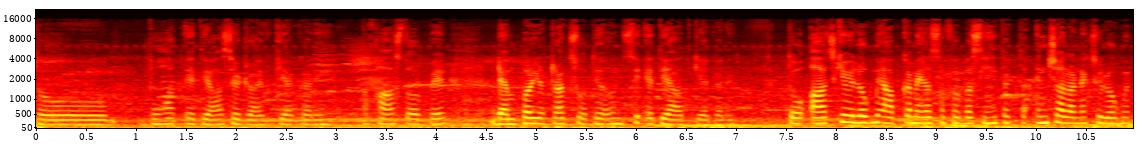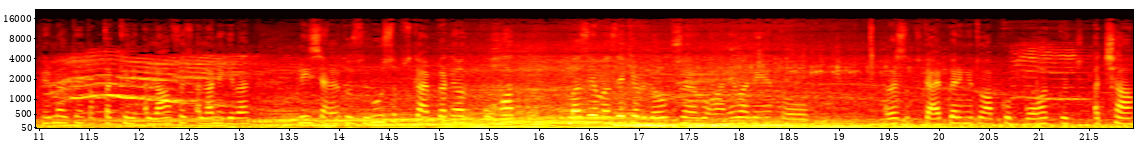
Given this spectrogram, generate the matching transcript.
तो बहुत एहतियात से ड्राइव किया करें। ख़ास तौर पे डैम्पर या ट्रक्स होते हैं, उनसे एहतियात किया करें। तो आज के व्लॉग में आपका मेरा सफ़र बस यहीं तक था। इन नेक्स्ट व्लॉग में फिर मिलते हैं। तब तक के लिए अल्लाह हाफ़ अल्लाह ने के बाद प्लीज़ चैनल को ज़रूर सब्सक्राइब कर दें और बहुत मज़े मज़े के व्लॉग जो हैं वो आने वाले हैं। तो अगर सब्सक्राइब करेंगे तो आपको बहुत कुछ अच्छा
